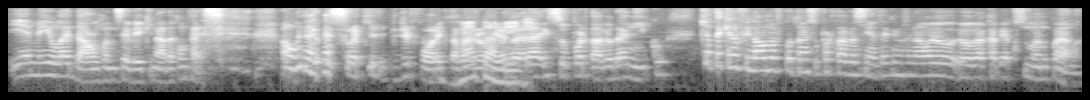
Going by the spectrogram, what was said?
E é meio let down quando você vê que nada acontece. A única pessoa que, de fora que tava Exatamente. jogando era a insuportável da Nico, que até que no final não ficou tão insuportável assim, até que no final eu, eu acabei acostumando com ela.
